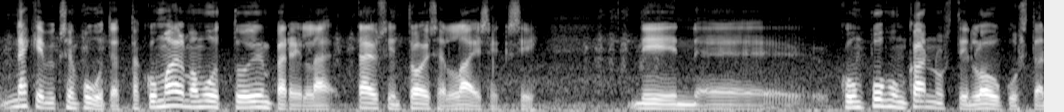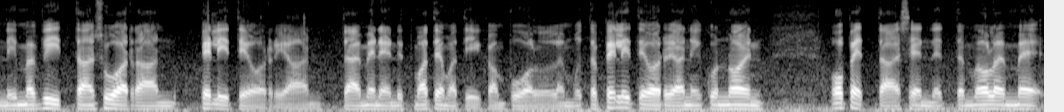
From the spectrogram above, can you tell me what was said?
näkemyksen puutetta. Kun maailma muuttuu ympärillä täysin toisenlaiseksi, niin kun puhun kannustinloukusta, niin mä viittaan suoraan peliteoriaan. Tämä menee nyt matematiikan puolelle, mutta peliteoria niin kuin noin opettaa sen, että me olemme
